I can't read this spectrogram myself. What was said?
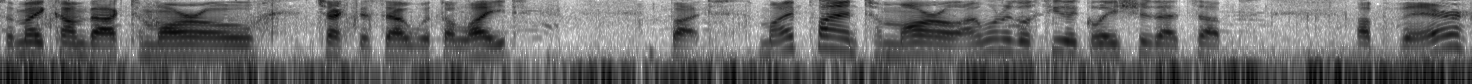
So I might come back tomorrow, check this out with the light. But my plan tomorrow, I want to go see the glacier that's up up there.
